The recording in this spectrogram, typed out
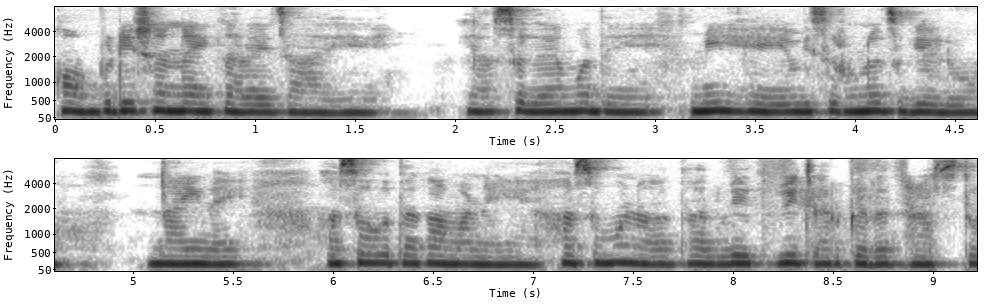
कॉम्पिटिशन नाही करायचं आहे. या सगळ्यामध्ये मी हे विसरूनच गेलो. नाही नाही. असं होता कामा नये. असं म्हणत अद्वैत विचार करत असतो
